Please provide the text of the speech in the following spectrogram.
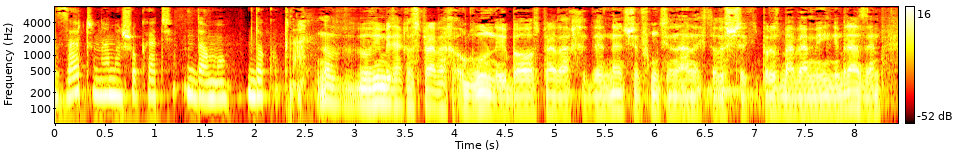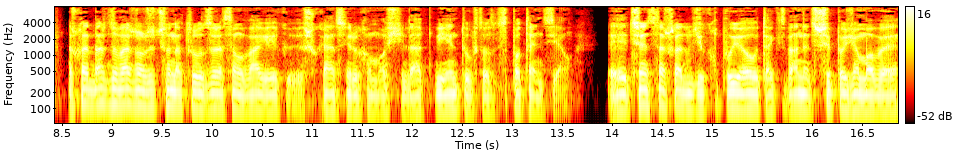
zaczynamy szukać domu do kupna. No, mówimy tak o sprawach ogólnych, bo o sprawach wewnętrznych, funkcjonalnych to jeszcze porozmawiamy innym razem. Na przykład bardzo ważną rzeczą, na którą zwracam uwagę szukając nieruchomości dla klientów, to jest potencjał. Często na przykład ludzie kupują tak zwane trzypoziomowe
